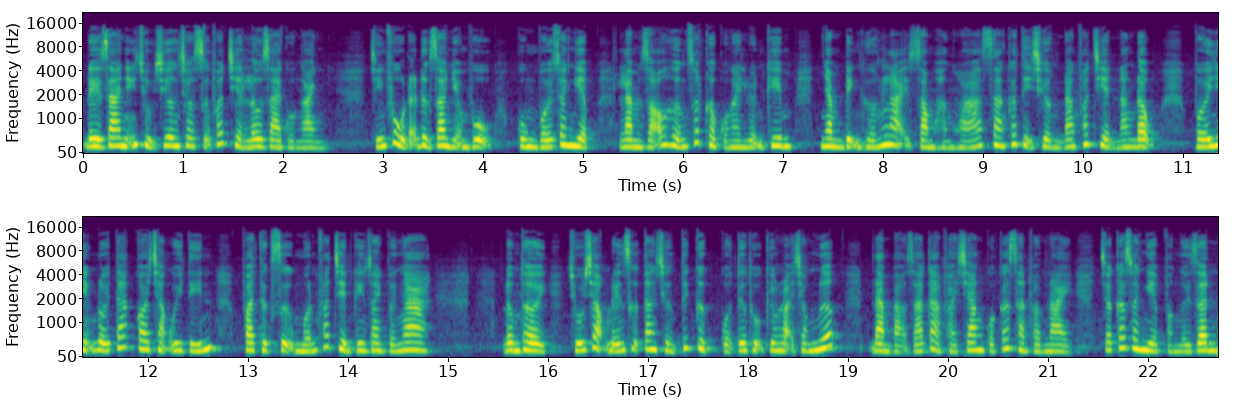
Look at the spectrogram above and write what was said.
đề ra những chủ trương cho sự phát triển lâu dài của ngành. Chính phủ đã được giao nhiệm vụ cùng với doanh nghiệp làm rõ hướng xuất khẩu của ngành luyện kim nhằm định hướng lại dòng hàng hóa sang các thị trường đang phát triển năng động với những đối tác coi trọng uy tín và thực sự muốn phát triển kinh doanh với Nga đồng thời chú trọng đến sự tăng trưởng tích cực của tiêu thụ kim loại trong nước, đảm bảo giá cả phải chăng của các sản phẩm này cho các doanh nghiệp và người dân,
